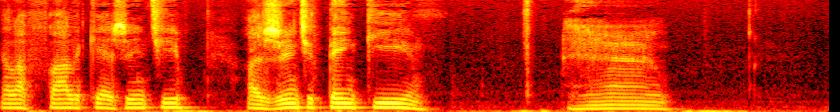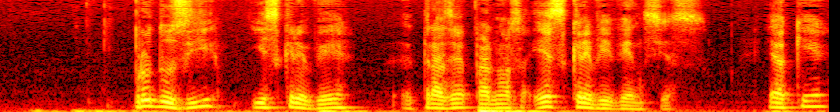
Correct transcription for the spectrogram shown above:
Ela fala que a gente a gente tem que é, produzir e escrever, trazer para nossa escrevivências. É o que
